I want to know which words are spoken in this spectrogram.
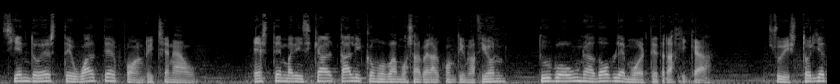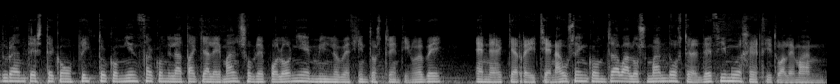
siendo este Walter von Reichenau. Este mariscal, tal y como vamos a ver a continuación, tuvo una doble muerte trágica. Su historia durante este conflicto comienza con el ataque alemán sobre Polonia en 1939, en el que Reichenau se encontraba a los mandos del décimo ejército alemán.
